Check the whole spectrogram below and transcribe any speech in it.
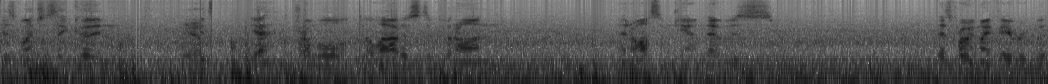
as much as they could. And Yeah, yeah, Trumbull allowed us to put on an awesome jam. That was that's probably my favorite, but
